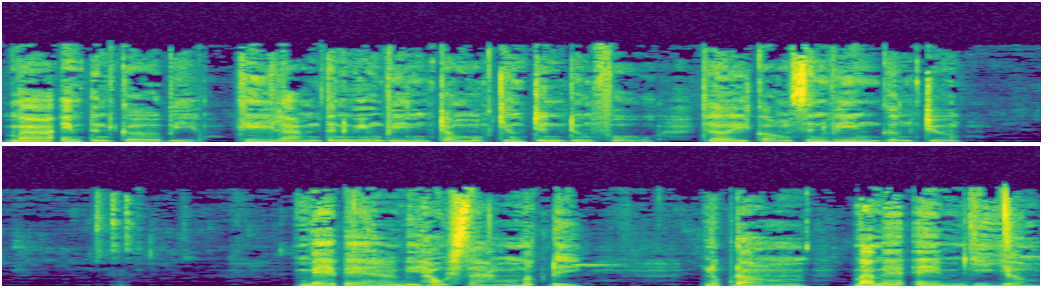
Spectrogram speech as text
mà em tình cờ biết khi làm tình nguyện viên trong một chương trình đường phố thời còn sinh viên gần trường. Mẹ bé bị hậu sản mất đi. Lúc đó, ba mẹ em di dân.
